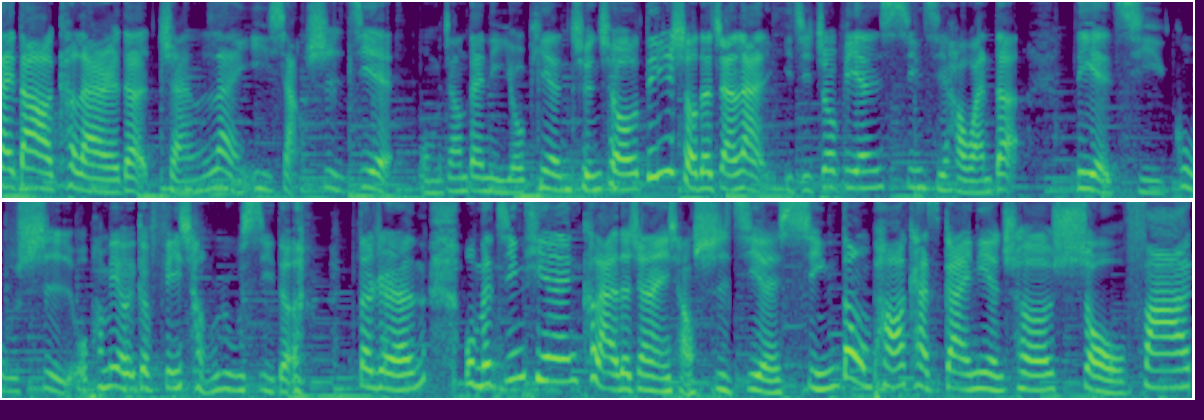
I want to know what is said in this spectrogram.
来到克莱尔的展览异想世界，我们将带你游遍全球第一手的展览以及周边新奇好玩的猎奇故事。我旁边有一个非常入戏的的人。我们今天克莱尔的展览异想世界行动 Podcast 概念车首发，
